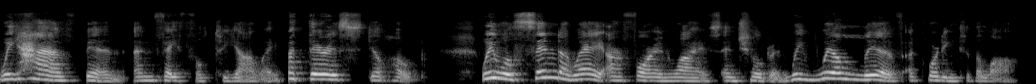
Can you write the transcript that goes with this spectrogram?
We have been unfaithful to Yahweh, but there is still hope. We will send away our foreign wives and children. We will live according to the law.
